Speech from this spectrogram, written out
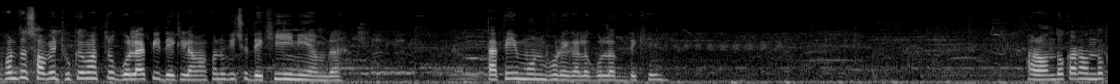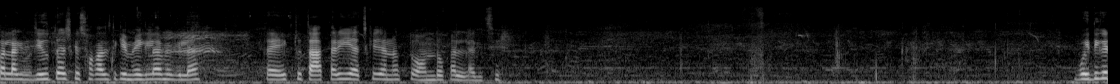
এখন তো সবে ঢুকে মাত্র গোলাপই দেখলাম এখনও কিছু দেখিই আমরা। তাতেই মন ভরে গেল গোলাপ দেখেই আর অন্ধকার অন্ধকার লাগছে, যেহেতু আজকে সকাল থেকে মেঘলা মেঘলা, তাই একটু তাড়াতাড়ি আজকে যেন একটু অন্ধকার লাগছে। ওইদিকে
